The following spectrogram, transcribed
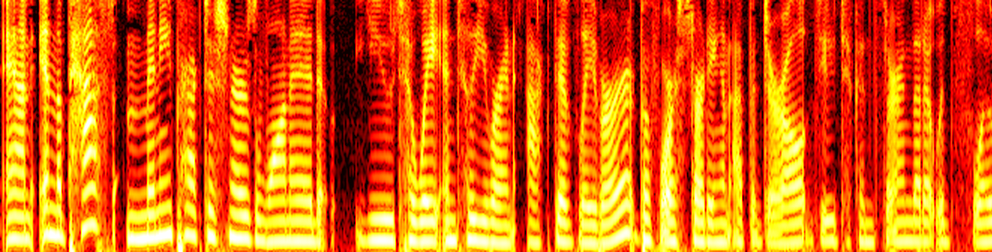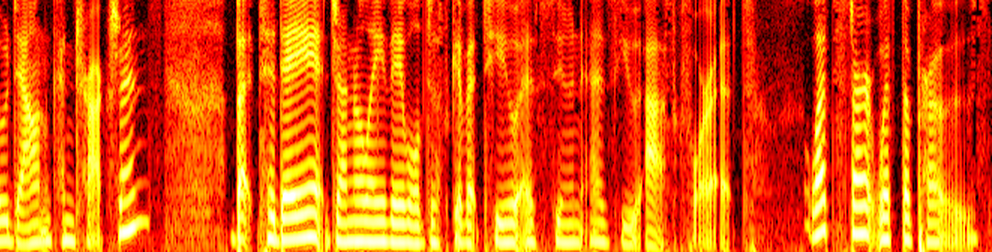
And in the past, many practitioners practitioners wanted you to wait until you were in active labor before starting an epidural due to concern that it would slow down contractions. But today, generally, they will just give it to you as soon as you ask for it. Let's start with the pros.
